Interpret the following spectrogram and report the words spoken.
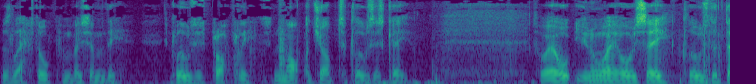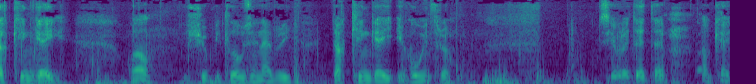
was left open by somebody. It closes properly. It's not a job to close this gate. So I, you know I always say close the ducking gate. Well, you should be closing every ducking gate you're going through. See what I did there? Okay.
